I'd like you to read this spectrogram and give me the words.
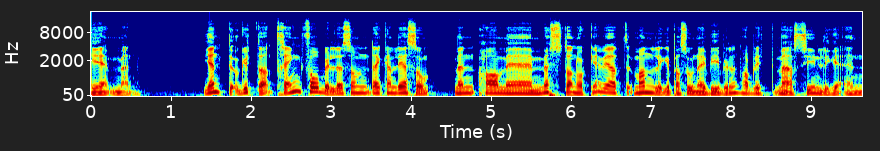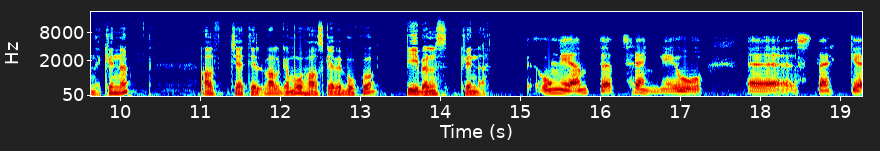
er menn. Jenter og gutter trenger forbilder som de kan lese om men har vi mista noe ved at mannlige personer i Bibelen har blitt mer synlige enn kvinner? Alf Kjetil Valgamo har skrevet boka 'Bibelens kvinne'. Unge jenter trenger jo sterke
